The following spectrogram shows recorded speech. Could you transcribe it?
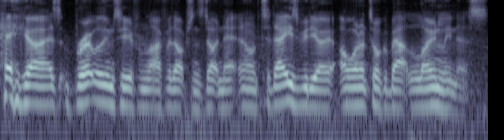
Hey guys, Brett Williams here from lifewithoptions.net and on today's video I want to talk about loneliness.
